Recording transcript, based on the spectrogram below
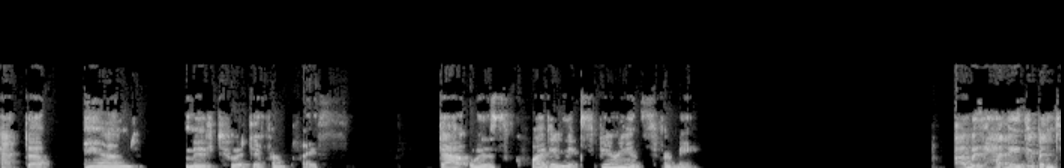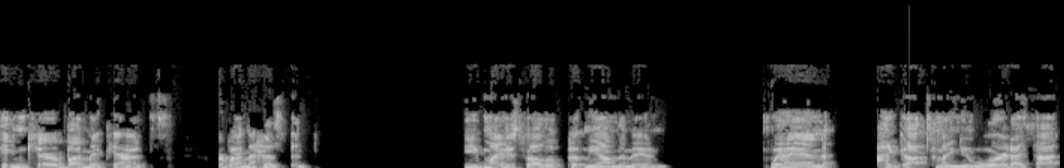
packed up and moved to a different place. That was quite an experience for me. I was, had either been taken care of by my parents or by my husband. You might as well have put me on the moon. When I got to my new ward, I thought,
